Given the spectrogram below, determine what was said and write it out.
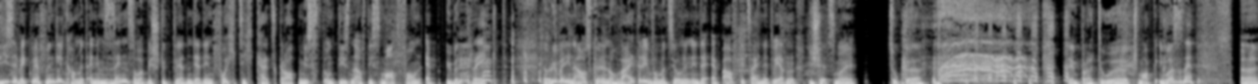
diese Wegwerfwindel kann mit einem Sensor bestückt werden, der den Feuchtigkeitsgrad misst und diesen auf die Smartphone-App überträgt. Darüber hinaus können noch weitere Informationen in der App aufgezeichnet werden. Ich schätze mal Zucker, Temperatur, Geschmack, ich weiß es nicht. Äh,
